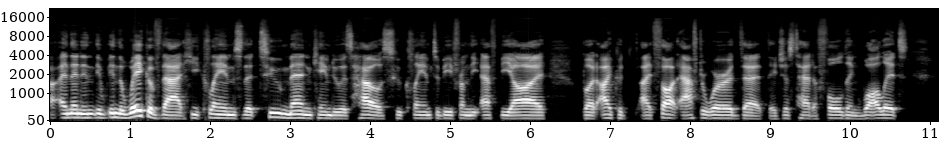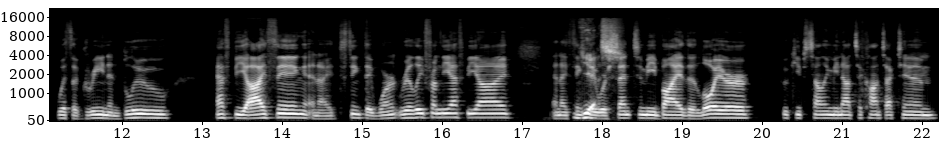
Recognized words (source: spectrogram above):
uh, and then in the, in the wake of that, he claims that two men came to his house who claimed to be from the FBI, but I could I thought afterward that they just had a folding wallet with a green and blue FBI thing, and I think they weren't really from the FBI, and I think they were sent to me by the lawyer who keeps telling me not to contact him.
